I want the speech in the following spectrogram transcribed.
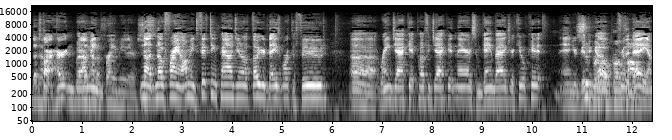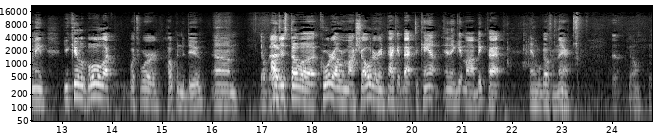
Doesn't start have a, hurting. But I doesn't mean, have a frame either. It's no, just- no frame. I mean, 15 pounds, you know, throw your day's worth of food, uh, rain jacket, puffy jacket in there, some game bags, your kill kit, and you're good Super to go for the day. I mean, you kill a bull like what we're hoping to do. Um, I'll just throw a quarter over my shoulder and pack it back to camp, and then get my big pack, and we'll go from there. Yeah. So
